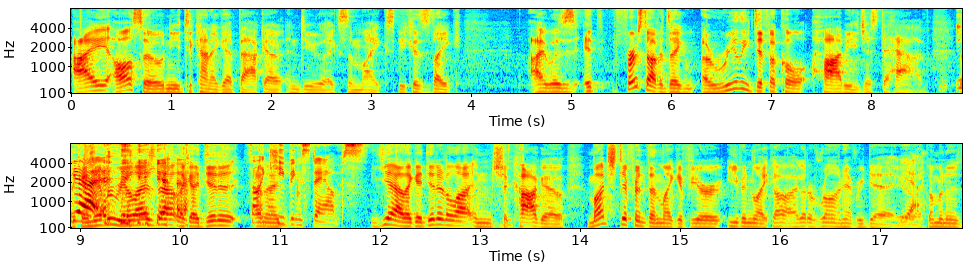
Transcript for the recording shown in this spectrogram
I also need to kind of get back out and do like some mics because like I was it first off it's like a really difficult hobby just to have. Like yeah, I never realized yeah. that. Like I did it It's like keeping stamps. Yeah, like I did it a lot in mm-hmm. Chicago. Much different than like if you're even like, oh, I gotta run every day or yeah. like I'm gonna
